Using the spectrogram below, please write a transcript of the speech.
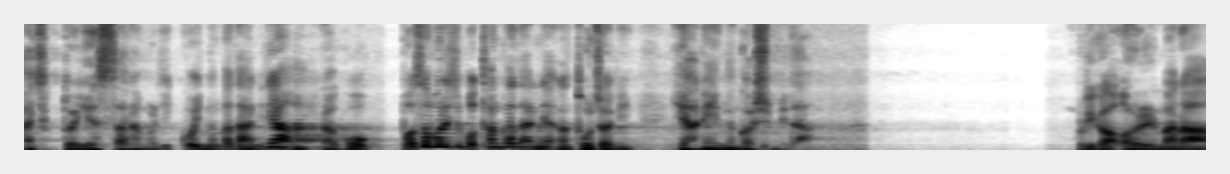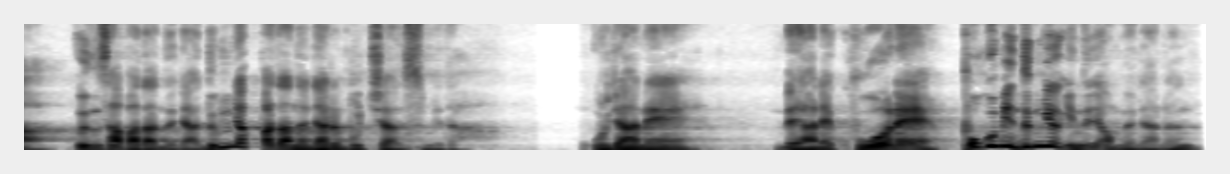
아직도 옛사람을 잊고 있는 것 아니냐라고 벗어버리지 못한 것 아니냐는 도전이 이 안에 있는 것입니다. 우리가 얼마나 은사 받았느냐, 능력 받았느냐를 묻지 않습니다. 우리 안에, 내 안에 구원의 복음이 능력이 있느냐 없느냐는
